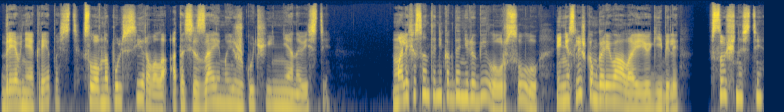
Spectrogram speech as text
древняя крепость словно пульсировала от осязаемой жгучей ненависти. Малефисента никогда не любила Урсулу и не слишком горевала о ее гибели. В сущности,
